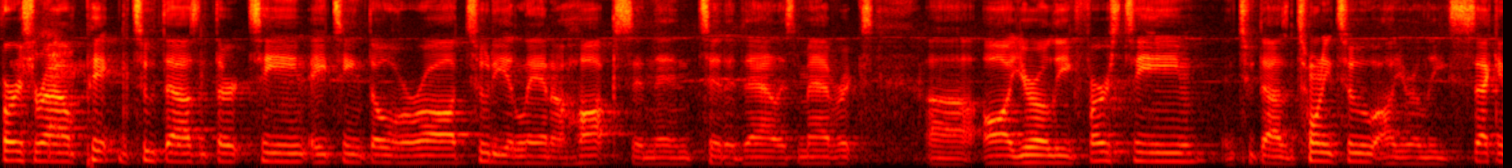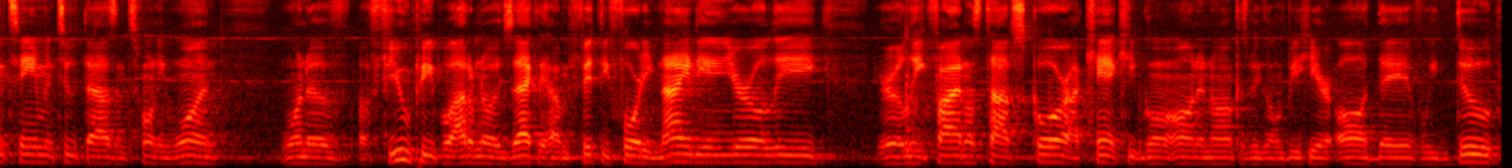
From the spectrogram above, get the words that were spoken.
first round pick in 2013, 18th overall to the Atlanta Hawks, and then to the Dallas Mavericks. Uh, all EuroLeague first team in 2022, All EuroLeague second team in 2021. One of a few people, I don't know exactly how many, 50, 40, 90 in EuroLeague. EuroLeague Finals top scorer. I can't keep going on and on because we're going to be here all day if we do.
